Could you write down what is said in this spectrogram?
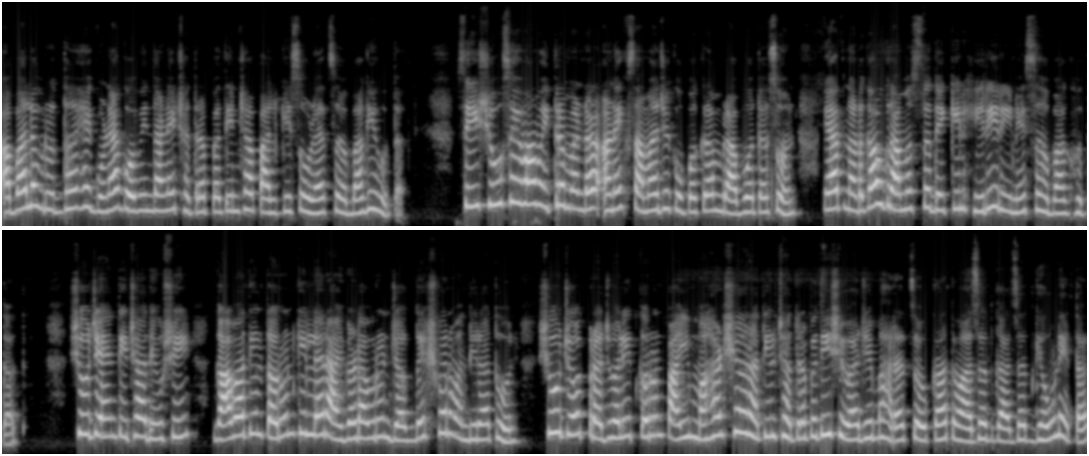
अबालवृद्ध हे गुण्या गोविंदाने छत्रपतींच्या पालखी सोहळ्यात सहभागी होतात. श्री शिवसेवा मित्र मंडळ अनेक सामाजिक उपक्रम राबवत असून यात नडगाव ग्रामस्थ देखील हिरिरीने सहभाग होतात. शिवजयंतीच्या दिवशी गावातील तरुण किल्ले रायगडावरून जगदेश्वर मंदिरातून शिवज्योत प्रज्वलित करून पायी महाड शहरातील छत्रपती शिवाजी महाराज चौकात वाजत गाजत घेऊन येतात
